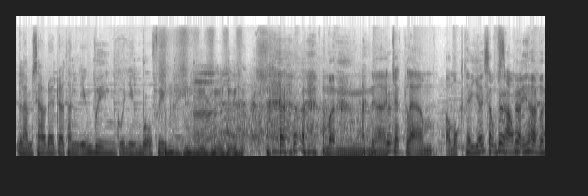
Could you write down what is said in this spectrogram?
Làm sao để trở thành diễn viên của những bộ phim này? Mình ờ, chắc là ở một thế giới song song đi ha mình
